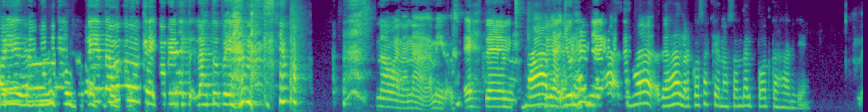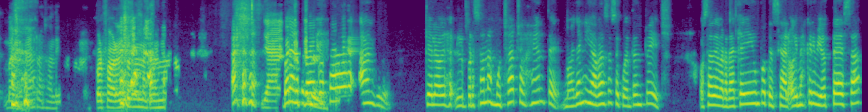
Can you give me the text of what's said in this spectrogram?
Oye, estamos, como que con la estupidez máxima. No, bueno, nada, amigos. Este, mira, Jurgen, deja, deja, de hablar cosas que no son del podcast, Angie. Bueno, tienes razón, Por favor, discúlpame ya. Bueno, pero la cosa es, Angie, que las personas, muchachos, gente, vayan y abranse su cuenta en Twitch. O sea, de verdad que hay un potencial. Hoy me escribió Tessa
